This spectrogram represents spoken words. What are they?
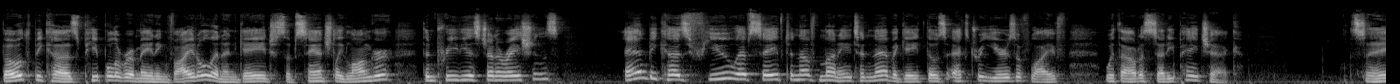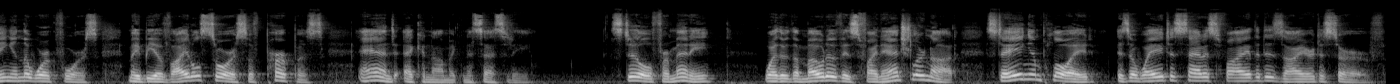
both because people are remaining vital and engaged substantially longer than previous generations and because few have saved enough money to navigate those extra years of life without a steady paycheck. Staying in the workforce may be a vital source of purpose and economic necessity. Still, for many, whether the motive is financial or not, staying employed is a way to satisfy the desire to serve.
